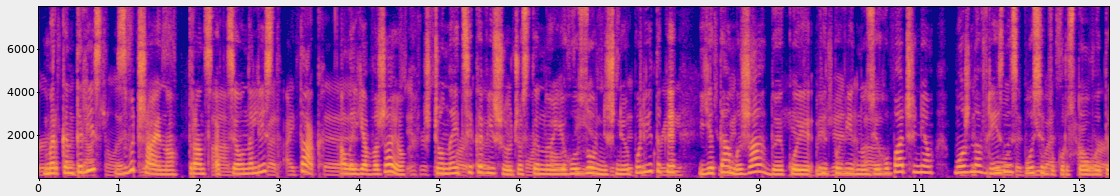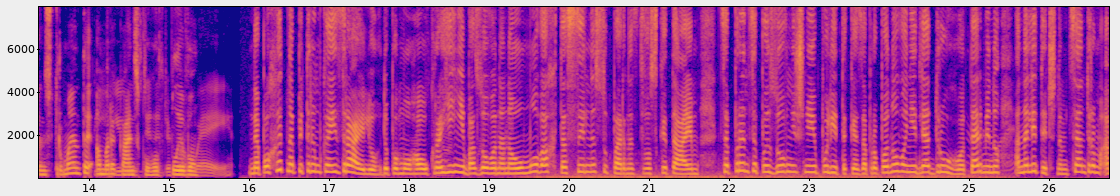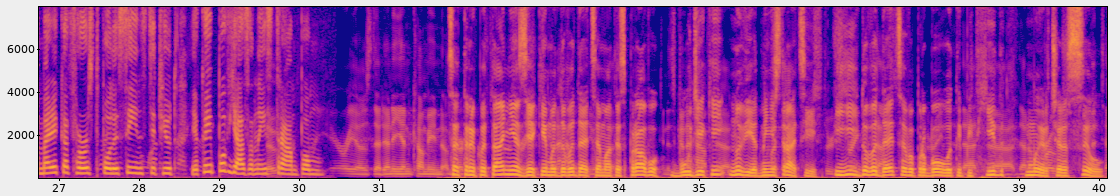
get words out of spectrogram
Меркантиліст, звичайно, трансакціоналіст так, але я вважаю, що найцікавішою частиною його зовнішньої політики є та межа, до якої відповідно з його баченням можна в різний спосіб використовувати інструменти американського впливу. Непохитна підтримка Ізраїлю, допомога Україні базована на умовах та сильне суперництво з Китаєм. Це принципи зовнішньої політики, запропоновані для другого терміну аналітичним центром America First Policy Institute, який пов'язаний із Трампом. Це три питання, з якими доведеться мати справу будь-якій новій адміністрації, і їй доведеться випробовувати підхід мир через силу.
